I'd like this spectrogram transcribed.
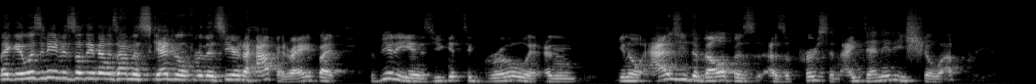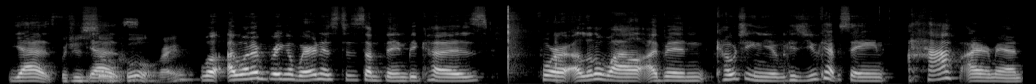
like it wasn't even something that was on the schedule for this year to happen, right? But the beauty is you get to grow it and you know, as you develop as as a person, identities show up for you, yes. which is yes. so cool, right? Well, I want to bring awareness to something because for a little while I've been coaching you because you kept saying half Ironman,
